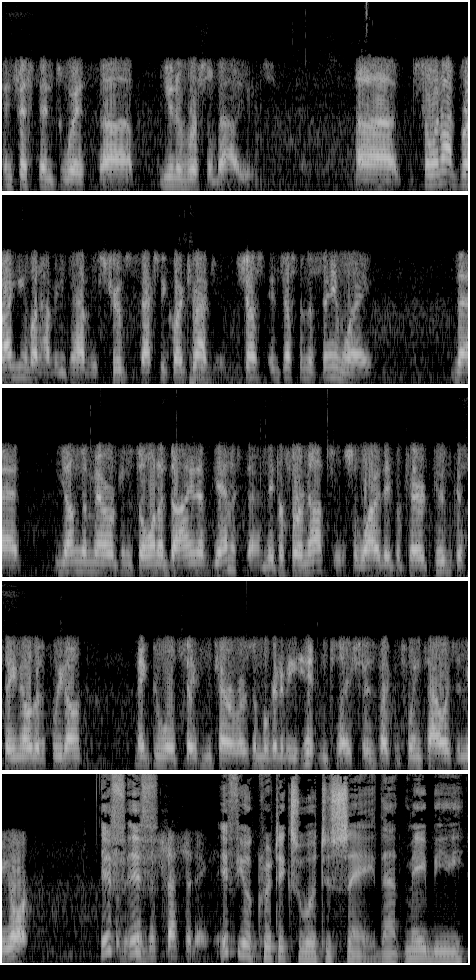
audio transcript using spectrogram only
consistent with uh, universal values. Uh, so we're not bragging about having to have these troops. It's actually quite tragic. Just, just in the same way that young Americans don't want to die in Afghanistan. They prefer not to. So why are they prepared to? Because they know that if we don't make the world safe from terrorism, we're going to be hit in places like the Twin Towers in New York. If if necessity. if your critics were to say that maybe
